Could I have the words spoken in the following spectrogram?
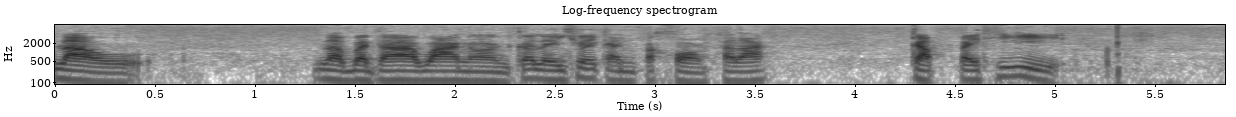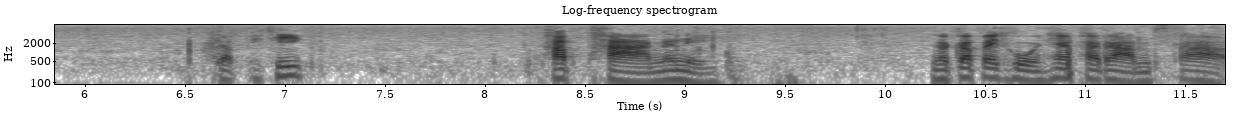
เหล่าเหล่าบรรดาวานอนก็เลยช่วยกันประคองพระลักษมณ์กลับไปที่ กลับไปที่พับพานั่นเองแล้วก็ไปทูลให้พระรามทราบ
